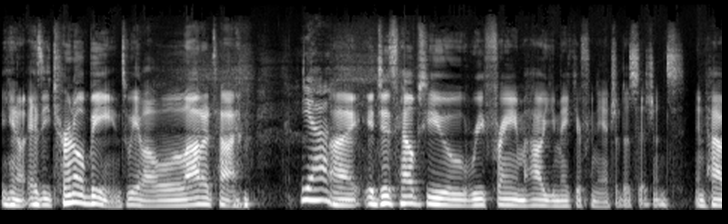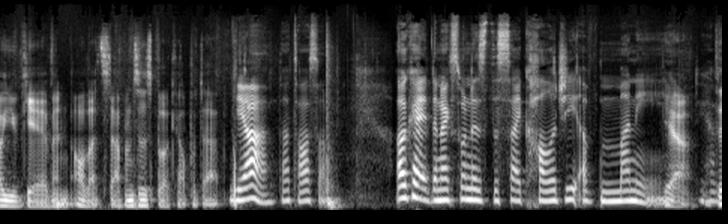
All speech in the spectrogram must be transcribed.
you know, as eternal beings, we have a lot of time. Yeah. Uh, it just helps you reframe how you make your financial decisions and how you give and all that stuff. And does this book help with that? yeah. That's awesome. Okay. The next one is The Psychology of Money. Yeah, Do you have that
